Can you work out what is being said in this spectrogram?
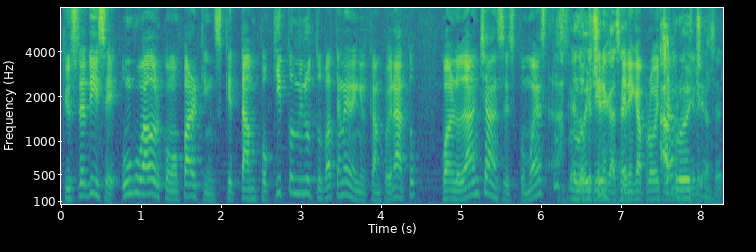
que usted dice, un jugador como Parkins, que tan poquitos minutos va a tener en el campeonato, cuando le dan chances como estos, Es lo que tiene que hacer. tiene que aprovechar. Aproveche. Tiene que hacer.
